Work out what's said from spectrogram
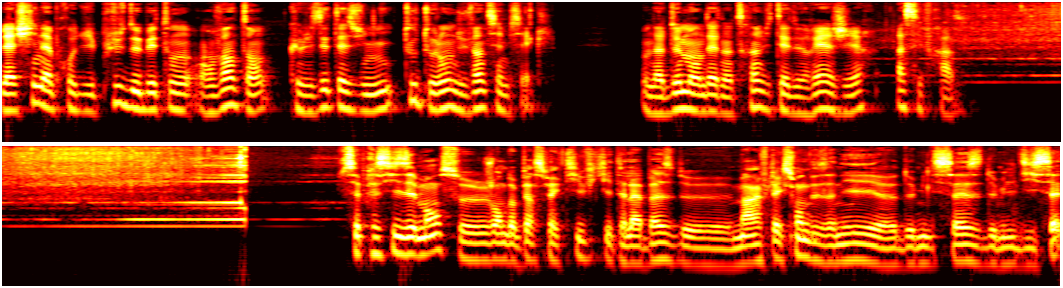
la Chine a produit plus de béton en 20 ans que les États-Unis tout au long du XXe siècle. On a demandé à notre invité de réagir à ces phrases. C'est précisément ce genre de perspective qui est à la base de ma réflexion des années 2016-2017, euh,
